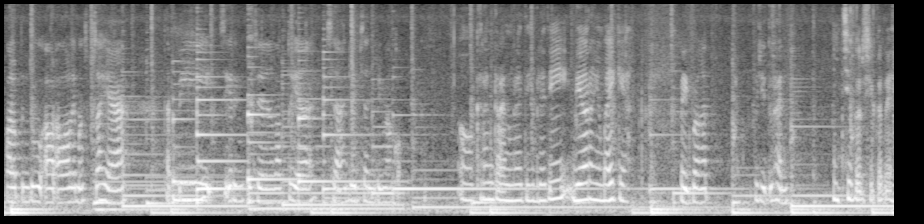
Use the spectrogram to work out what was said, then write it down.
walaupun tuh awal-awal emang susah ya tapi seiring berjalannya waktu ya bisa dia bisa nerima kok. Oh keren keren berarti. Berarti dia orang yang baik ya. baik banget. Puji Tuhan. Syukur syukur deh.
